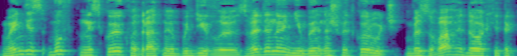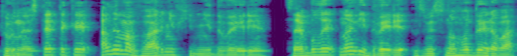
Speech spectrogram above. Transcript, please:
Вендіс був низькою квадратною будівлею, зведеною ніби на швидкоруч, без уваги до архітектурної естетики, але мав гарні вхідні двері. Це були нові двері з міцного дерева,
